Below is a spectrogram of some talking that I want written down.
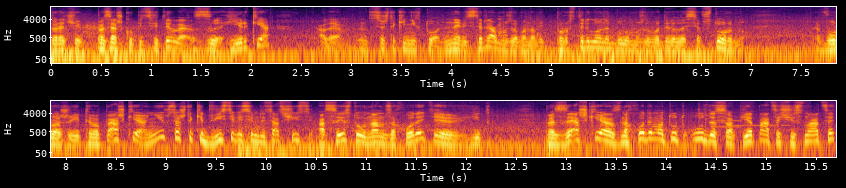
До речі, ПЗшку підсвітили з гірки, але все ж таки ніхто не відстріляв, можливо, навіть прострілу не було, можливо, дивилися в сторону ворожої ТВПшки. А ні, все ж таки 286 асисту нам заходить від ПЗшки. Знаходимо тут Удеса 15-16.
